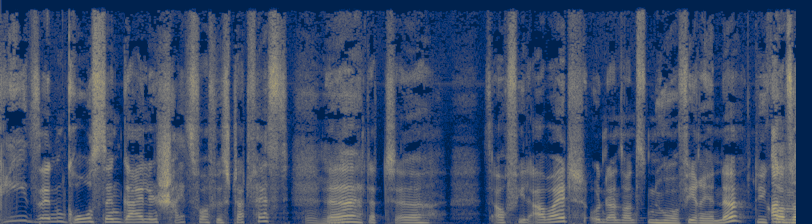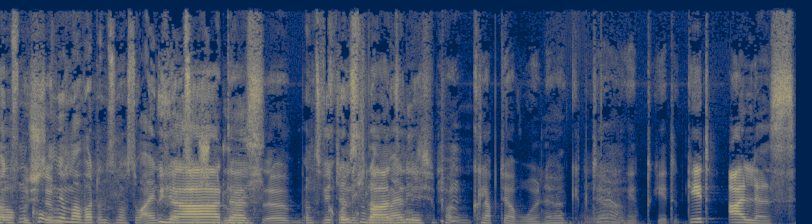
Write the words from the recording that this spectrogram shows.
riesengroßen geilen Scheiß vor fürs Stadtfest. Mhm. Äh, das äh, ist auch viel Arbeit und ansonsten nur Ferien, ne? Die kommen auch Ansonsten bestimmt. gucken wir mal, was uns noch so einfällt ja, das äh, Uns wird ja Größenwahnsinnig pa- klappt ja wohl, ne? Gibt ja, Ja. Geht, geht, geht alles.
